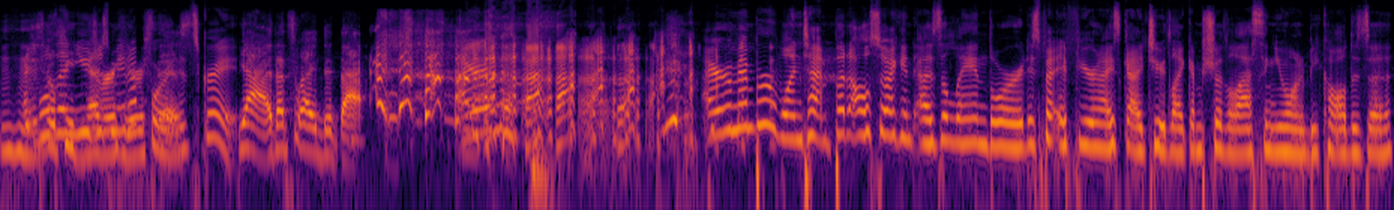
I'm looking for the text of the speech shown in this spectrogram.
I mm-hmm. just Well, hope then he you just never made up hears for it. this. It's great. Yeah, that's why I did that. I remember one time, but also I can, as a landlord, if you're a nice guy too, like I'm sure the last thing you want to be called is a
